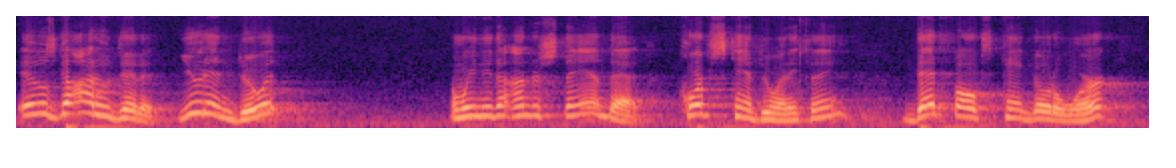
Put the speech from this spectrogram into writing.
It was God who did it. You didn't do it. And we need to understand that. Corpses can't do anything. Dead folks can't go to work.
